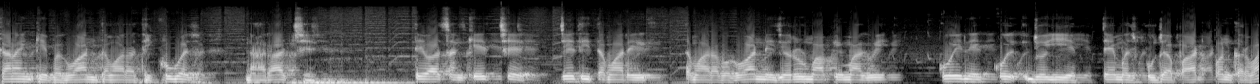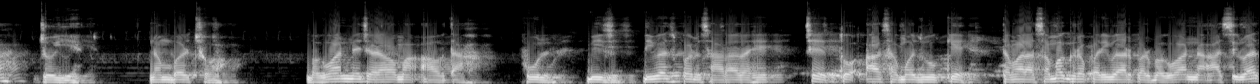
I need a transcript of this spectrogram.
કારણ કે ભગવાન તમારાથી ખૂબ જ નારાજ છે. તેવા સંકેત છે જેથી તમારે તમારા ભગવાનની જરૂર માફી માંગવી, કોઈને કોઈ જોઈએ તેમજ પૂજા પાઠ પણ કરવા જોઈએ. નંબર છ. ભગવાનને ચડાવવામાં આવતા ફૂલ, બીજ દિવસ પણ સારા રહે છે, તો આ સમજવું કે તમારા સમગ્ર પરિવાર પર ભગવાનના આશીર્વાદ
